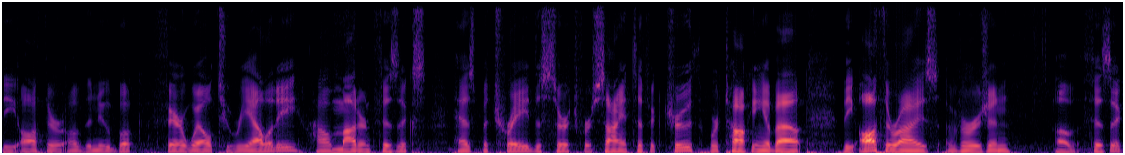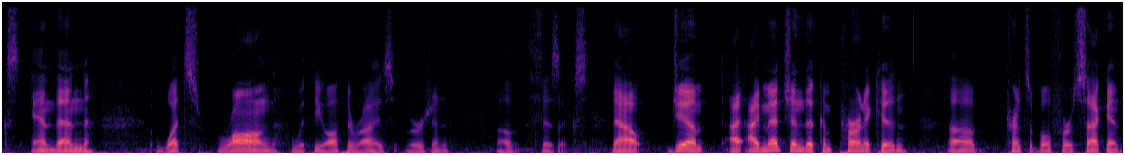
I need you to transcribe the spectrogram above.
the author of the new book, Farewell to Reality How Modern Physics Has Betrayed the Search for Scientific Truth. We're talking about the authorized version of physics and then what's wrong with the authorized version of physics. Now, Jim, I, I mentioned the Copernican uh, principle for a second,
